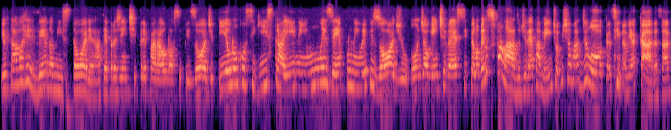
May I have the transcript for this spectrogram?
Eu estava revendo a minha história até para a gente preparar o nosso episódio e eu não consegui extrair nenhum exemplo, nenhum episódio onde alguém tivesse pelo menos falado diretamente ou me chamado de louca assim na minha cara, sabe?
